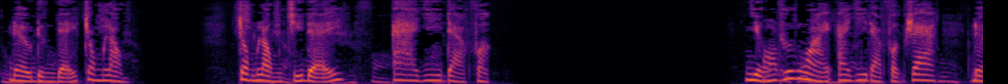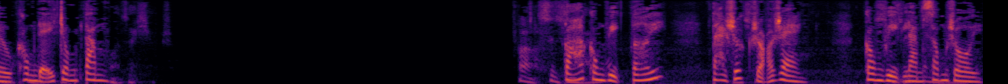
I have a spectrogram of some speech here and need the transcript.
đều đừng để trong lòng trong lòng chỉ để a di đà phật. Những thứ ngoài a di đà phật ra đều không để trong tâm. có công việc tới ta rất rõ ràng. Công việc làm xong rồi.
